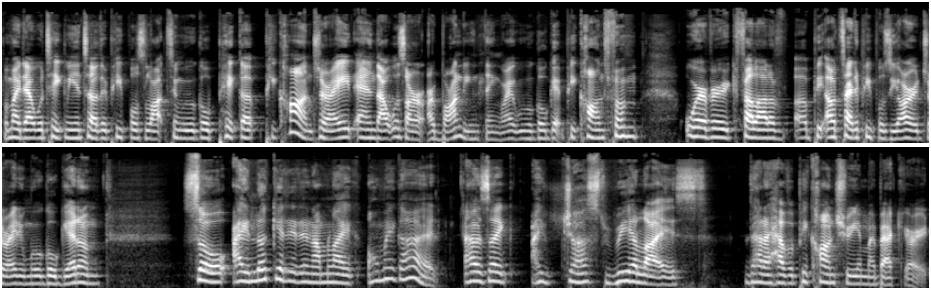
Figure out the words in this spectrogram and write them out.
but my dad would take me into other people's lots and we would go pick up pecans, right? And that was our, our bonding thing, right? We would go get pecans from wherever it fell out of uh, outside of people's yards, right? And we'll go get them. So I look at it and I'm like, oh my God. I was like, I just realized that I have a pecan tree in my backyard,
